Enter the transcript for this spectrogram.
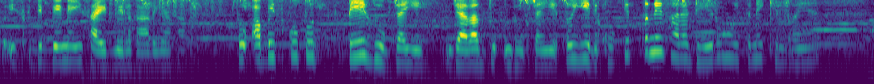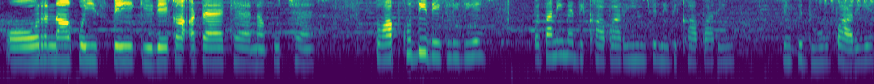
तो इस डिब्बे में ही साइड में लगा दिया था। तो अब इसको तो तेज़ धूप चाहिए, ज़्यादा धूप चाहिए। तो ये देखो, कितने सारे ढेरों इतने खिल रहे हैं। और ना कोई इस पर कीड़े का अटैक है, ना कुछ है। तो आप खुद ही देख लीजिए। पता नहीं मैं दिखा पा रही हूँ कि नहीं दिखा पा रही हूँ, क्योंकि धूप आ रही है।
